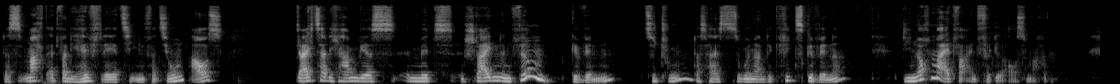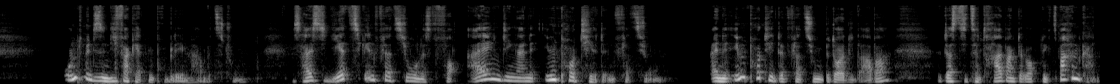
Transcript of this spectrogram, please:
Das macht etwa die Hälfte der jetzigen Inflation aus. Gleichzeitig haben wir es mit steigenden Firmengewinnen zu tun, das heißt sogenannte Kriegsgewinne, die nochmal etwa ein Viertel ausmachen und mit diesen Lieferkettenproblemen haben wir zu tun. Das heißt, die jetzige Inflation ist vor allen Dingen eine importierte Inflation. Eine importierte Inflation bedeutet aber, dass die Zentralbank da überhaupt nichts machen kann.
